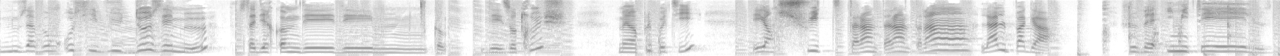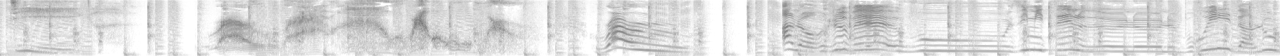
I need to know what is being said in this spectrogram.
Nous avons aussi vu deux émeux, c'est-à-dire comme des, des, comme des autruches, mais un plus petit. Et ensuite, talan, talan, talan, l'alpaga. Je vais imiter le tigre. Alors, je vais vous imiter le, le, le bruit d'un loup.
